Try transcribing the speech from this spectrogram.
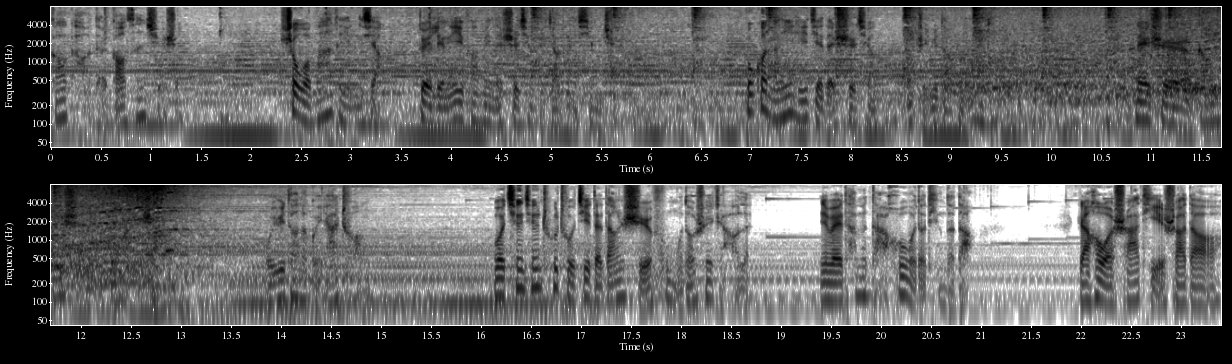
高考的高三学生。受我妈的影响，对灵异方面的事情比较感兴趣。不过难以理解的事情，我只遇到过一回。那是高一时的一个晚上，我遇到了鬼压床。我清清楚楚记得当时父母都睡着了，因为他们打呼我都听得到。然后我刷题刷到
